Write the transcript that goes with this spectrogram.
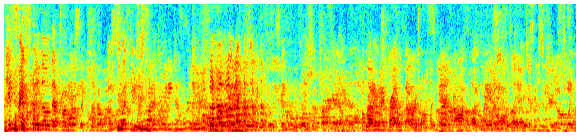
In high school though, that's almost like provoking. Like you just want to do it even more. You I feel like it's really safe in a relationship. A lot of my friends that were told like they're not allowed to date until like 16 or 18, like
